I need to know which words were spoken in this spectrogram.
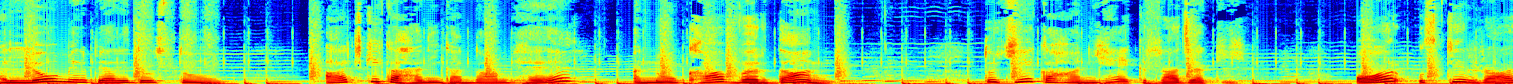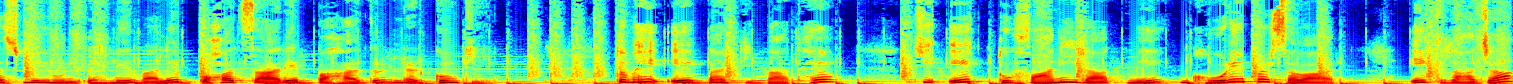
हेलो मेरे प्यारे दोस्तों, आज की कहानी का नाम है अनोखा वरदान। तो ये कहानी है एक राजा की और उसके राज में रहने वाले बहुत सारे बहादुर लड़कों की। तो भाई, एक बार की बात है कि एक तूफानी रात में घोड़े पर सवार एक राजा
